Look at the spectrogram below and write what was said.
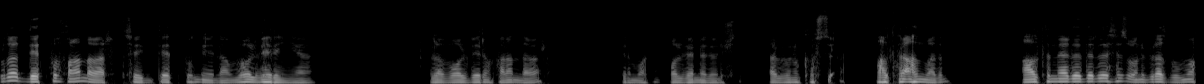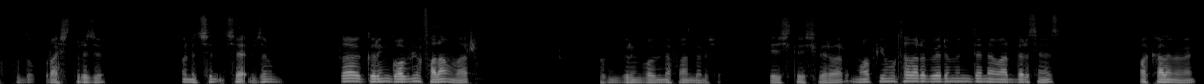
Burada Deadpool falan da var. Şey Deadpool değil lan Wolverine ya. Burada Wolverine falan da var. Dedim bakın Wolverine'e dönüştüm. Tabii bunun kostüm altını almadım. Altın nerededir derseniz onu biraz bulmak burada uğraştırıcı. Onun için şey yapmayacağım. Burada Green Goblin falan var. Bakın Green Goblin'e falan dönüşüyor. Değişik değişikleri var. Map yumurtaları bölümünde ne var derseniz bakalım hemen.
